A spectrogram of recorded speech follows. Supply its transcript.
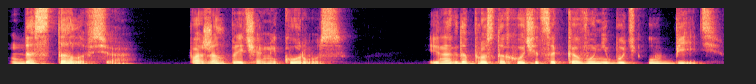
Достало все. Пожал плечами Корвус. Иногда просто хочется кого-нибудь убить.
